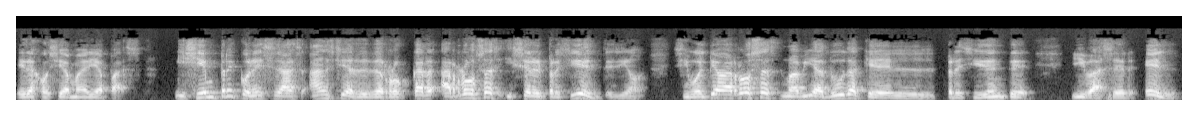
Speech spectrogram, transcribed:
era José María Paz. Y siempre con esas ansias de derrocar a Rosas y ser el presidente, digamos. Si volteaba a Rosas, no había duda que el presidente iba a ser él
